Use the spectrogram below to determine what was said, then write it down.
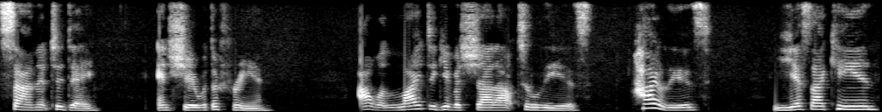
sign up today and share with a friend. I would like to give a shout out to Liz. Hi, Liz. Yes, I can.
